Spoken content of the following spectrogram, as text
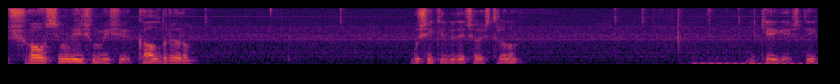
Show Simulation 5'i kaldırıyorum. Bu şekilde bir de çalıştıralım. 2'ye geçtik.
